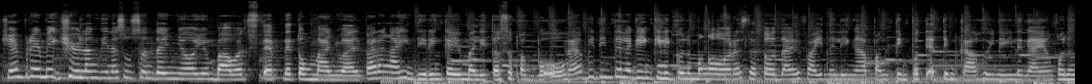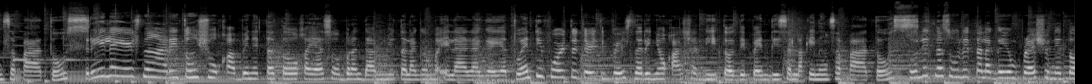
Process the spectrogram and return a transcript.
Syempre make sure lang din na susundan nyo yung bawat step nitong manual para nga hindi rin kayo malito sa pagbuo. Grabe din talaga yung kilig ko ng mga oras na to dahil finally nga pang timputi at timkahoy na yung lagayan ko ng sapatos. 3 layers na nga rin tong shoe cabinet na to kaya sobrang dami nyo talagang mailalagay at 24 to 30 pairs na rin yung kasya dito depende sa laki ng sapatos. Sulit na sulit talaga yung presyo nito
